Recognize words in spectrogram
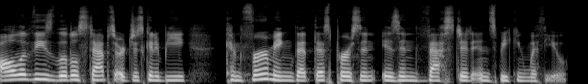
All of these little steps are just going to be confirming that this person is invested in speaking with you.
